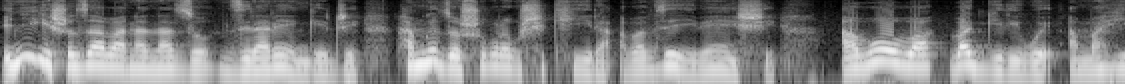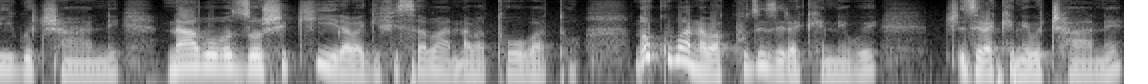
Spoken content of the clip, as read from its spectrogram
Inyigisho z'abana na zo zirarengeje. Hamwe zoshobora gushikira ababyeyi benshi aboba bagiriwe amahirwe cyane n'abo bazoshikira bagifise abana bato bato. No ku bana bakuze zirakenewe zirakenewe cyane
